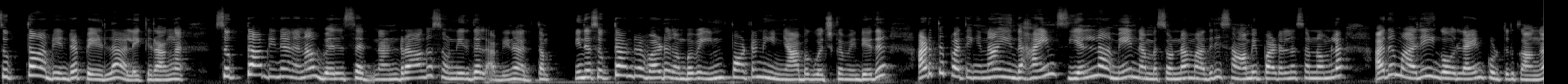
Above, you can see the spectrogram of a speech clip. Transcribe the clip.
சுக்தா அப்படின்ற பேரில் அழைக்கிறாங்க. சுக்தா அப்படின்னா என்னென்னா வெல் செட் நன்றாக சொன்னீர்கள் அப்படின்னு அர்த்தம். இந்த சுக்தான்ற வேர்டு ரொம்பவே இம்பார்ட்டன்ட் நீங்கள் ஞாபகம் வச்சுக்க வேண்டியது. அடுத்து பார்த்தீங்கன்னா இந்த ஹைம்ஸ் எல்லாமே நம்ம சொன்ன மாதிரி சாமி பாடல்னு சொன்னோம்ல அது மாதிரி இங்கே ஒரு லைன் கொடுத்துருக்காங்க.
